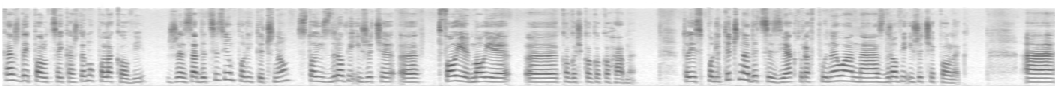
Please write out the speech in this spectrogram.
każdej Polce i każdemu Polakowi, że za decyzją polityczną stoi zdrowie i życie e, Twoje, moje, e, kogoś, kogo kochamy. To jest polityczna decyzja, która wpłynęła na zdrowie i życie Polek. E,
